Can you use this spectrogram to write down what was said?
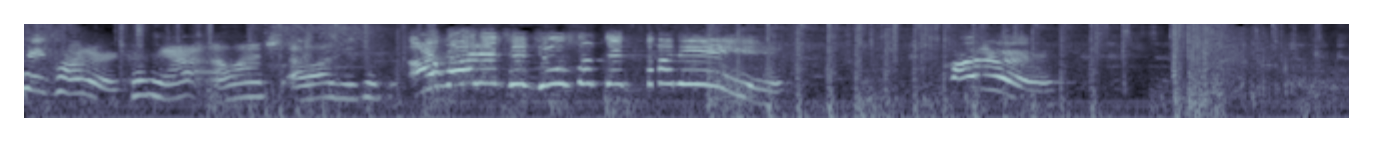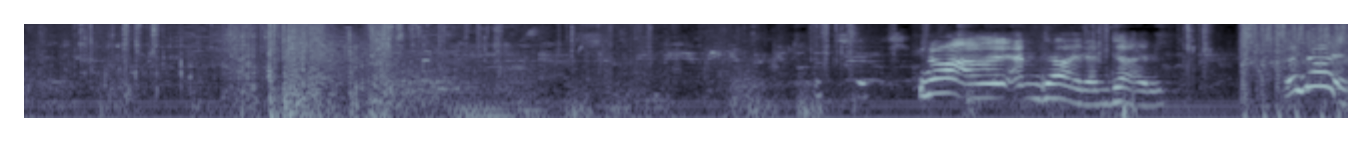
Okay, Connor, come here. I want I want to do something. I wanted to do something funny. Connor. You know what? I'm, I'm done. I'm done. I'm done.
